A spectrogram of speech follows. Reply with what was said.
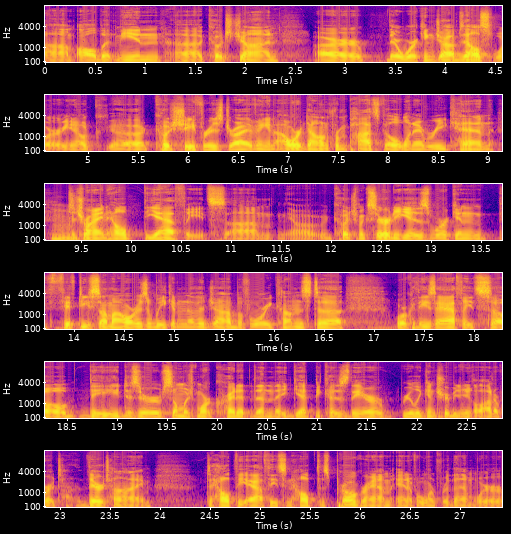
um, all but me and uh, Coach John are they're working jobs elsewhere. You know, uh, Coach Schaefer is driving an hour down from Pottsville whenever he can mm-hmm. to try and help the athletes. Um, you know, Coach McSurdy is working fifty some hours a week at another job before he comes to work with these athletes. So they deserve so much more credit than they get because they are really contributing a lot of our t- their time to help the athletes and help this program. And if it weren't for them, we're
